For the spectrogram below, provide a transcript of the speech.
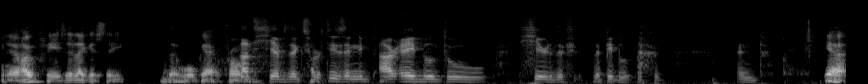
you know hopefully is a legacy that we'll get from that have the expertise and are able to hear the, the people and yeah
